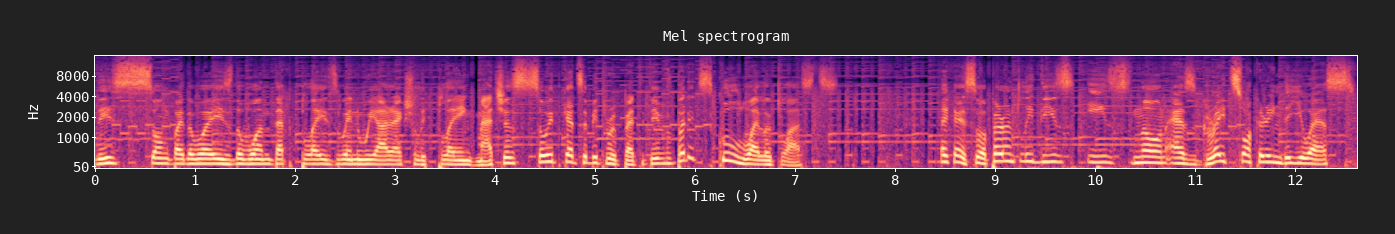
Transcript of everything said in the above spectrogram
This song, by the way, is the one that plays when we are actually playing matches, so it gets a bit repetitive, but it's cool while it lasts. Okay, so apparently this is known as Great Soccer in the US,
